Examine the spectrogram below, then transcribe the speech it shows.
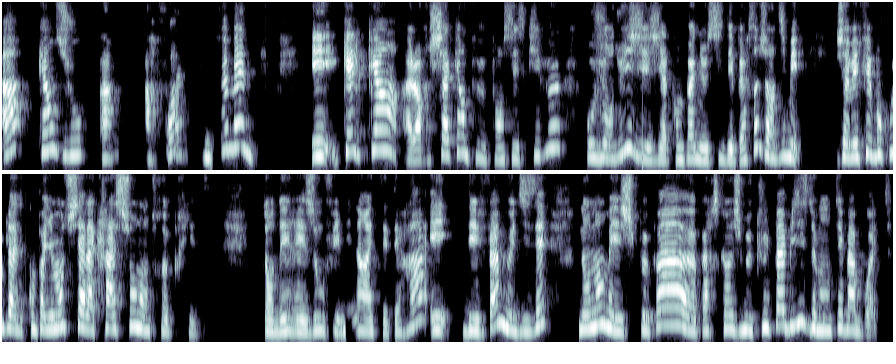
à 15 jours, à parfois une semaine. Et quelqu'un, alors chacun peut penser ce qu'il veut. Aujourd'hui, j'accompagne aussi des personnes. Je leur dis, mais j'avais fait beaucoup de l'accompagnement, tu sais, à la création d'entreprises dans des réseaux féminins, etc. Et des femmes me disaient, non, non, mais je peux pas euh, parce que je me culpabilise de monter ma boîte.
